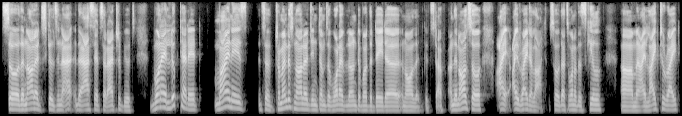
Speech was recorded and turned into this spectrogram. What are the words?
So the knowledge, skills, and a- the assets are attributes. When I looked at it, mine is it's a tremendous knowledge in terms of what I've learned about the data and all that good stuff. And then also, I I write a lot, so that's one of the skill. Um, I like to write.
